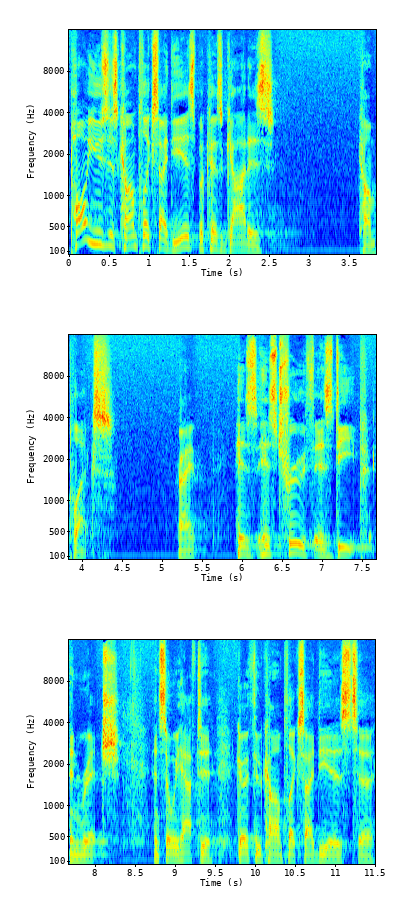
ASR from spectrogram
Paul uses complex ideas because God is complex. Right? His his truth is deep and rich. And so we have to go through complex ideas to,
